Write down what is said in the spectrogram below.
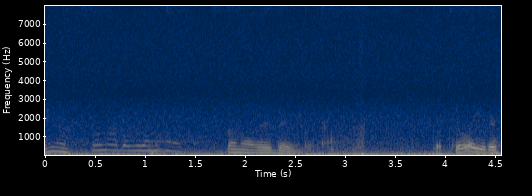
Yeah, Still not bigger than my head. still not very big. Catch you later.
